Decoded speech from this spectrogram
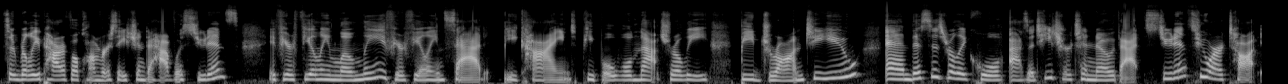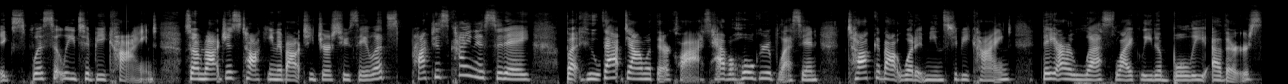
It's a really powerful conversation to have with students. If you're feeling lonely, if you're feeling sad, be kind. People will naturally be drawn to you. And this is really cool as a teacher to know that students who are taught explicitly to be kind. So I'm not just talking about teachers who say, let's practice kindness today, but who sat down with their class, have a whole group lesson, talk about what it means to be kind. They are less likely to bully others.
